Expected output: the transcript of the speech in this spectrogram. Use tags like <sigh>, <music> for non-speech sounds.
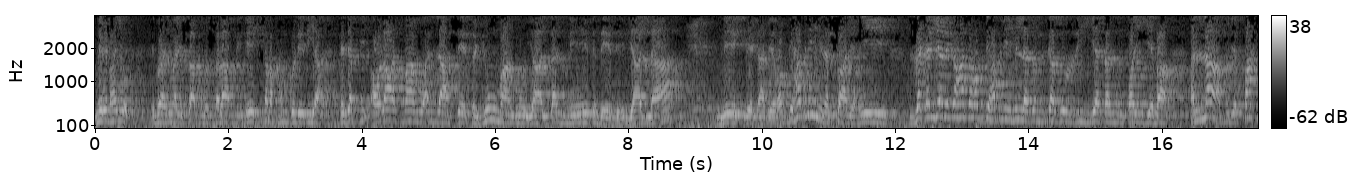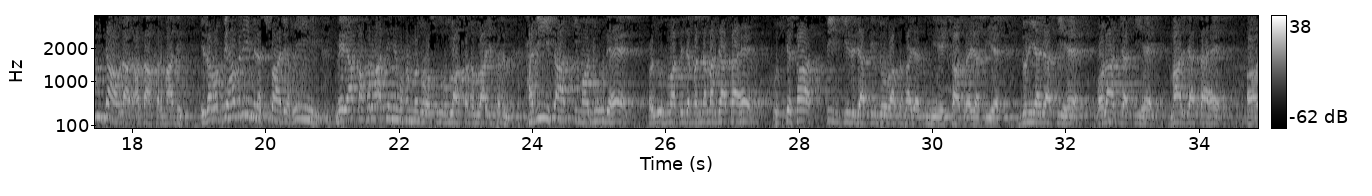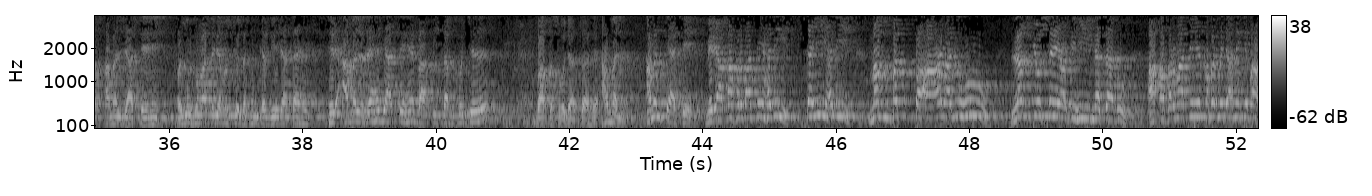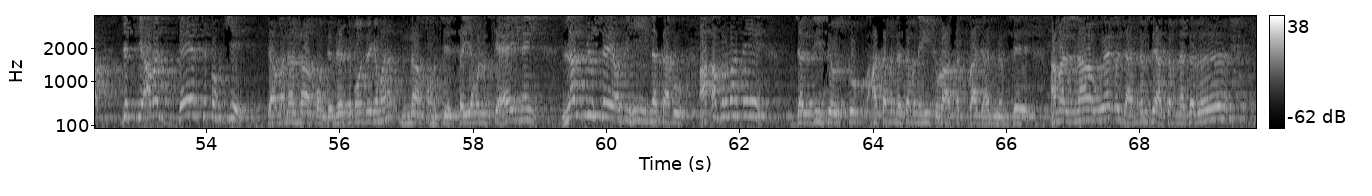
میرے بھائیوں ابراہیم علیہ السلام السلام نے ایک سبق ہم کو دے دیا کہ جب بھی اولاد مانگو اللہ سے تو یوں مانگو، یا اللہ نیک دے دے، یا اللہ نیک بیٹا دے، رب حبلی من الصالحین۔ زکریہ نے کہا تھا، رب حبلی من لدنک ذریتا طیبا اللہ مجھے پاکیزہ اولاد عطا فرما دے۔ اذا رب حبلی من الصالحین۔ میرے آقا فرماتے ہیں، محمد رسول اللہ صلی اللہ علیہ وسلم، حدیث آپ کی موجود ہے۔ حضور فرماتے ہیں، جب بندہ مر جاتا ہے، اس کے ساتھ تین چیزیں جاتی ہیں، دو واپس آ جاتی ہیں، ایک ساتھ رہ جاتی ہے۔ دنیا جاتی ہے، اولاد جاتی ہے، مال جاتا ہے۔ اور عمل جاتے ہیں۔ حضور فرماتے جب اس کو دفن کر دیا جاتا ہے، پھر عمل رہ جاتے ہیں، باقی سب کچھ واپس ہو جاتا ہے۔ عمل عمل کیسے؟ میرے آقا فرماتے ہیں حدیث، صحیح حدیث ممبت لم سے ابھی نصب آقا فرماتے ہیں خبر میں جانے کے بعد، جس کے عمل دیر سے پہنچے۔ کیا مانا نہ پہنچے؟ دیر سے پہنچے کیا مانا نہ پہنچے۔ صحیح عمل اس کے ہے ہی نہیں۔ لم سے ابھی نصب آقا فرماتے ہیں جلدی سے اس کو حسب نصب نہیں چھڑا سکتا جہنم سے۔ عمل نہ ہوئے تو جہنم سے حسب نصب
